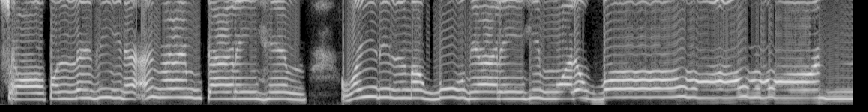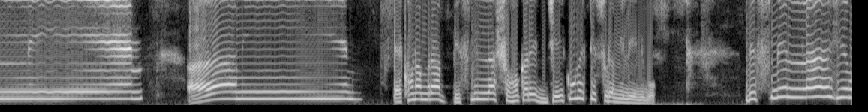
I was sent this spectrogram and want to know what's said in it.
صراط الذين أنعمت عليهم غير المغضوب عليهم ولا الضالين আমিন এখন আমরা বিসমিল্লাহ সহকারে যে কোনো একটি সূরা মিলিয়ে নিব বিসমিল্লাহির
